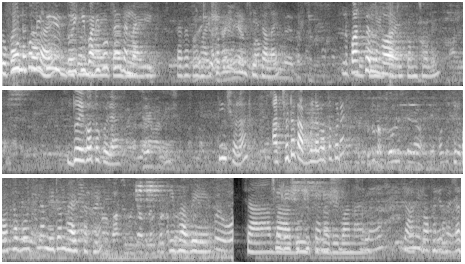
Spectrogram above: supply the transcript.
দোকানটা চালায় দই কি বাড়ি পৌঁছায় দেন নাকি? ভাই, চাচাতো ভাই সবাই সে চালায়। পার্সেল হয়? কার্যক্রম চলে। দই কত করে? তিনশো না? আর ছোট কাপগুলো কত করে? কথা বলছিলাম লিটন ভাইয়ের সাথে কীভাবে চা বা দই কীভাবে বানায় চা কথা বলছিলাম।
